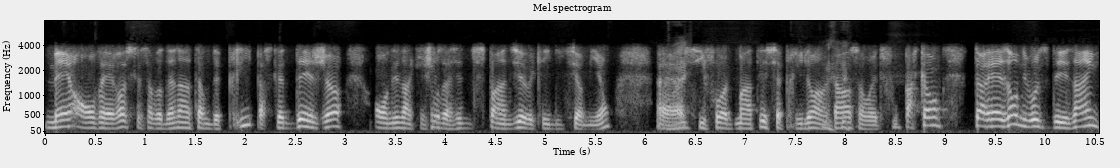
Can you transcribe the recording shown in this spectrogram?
mais on verra ce que ça va donner en termes de prix, parce que déjà, on est dans quelque chose d'assez dispendieux avec les lithium-ions. Euh, s'il faut augmenter ce prix-là encore, ça va être fou. Par contre, tu as raison au niveau du design.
